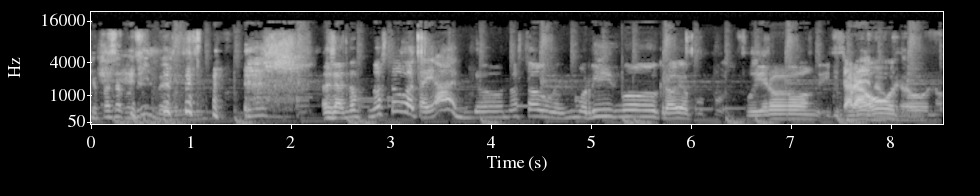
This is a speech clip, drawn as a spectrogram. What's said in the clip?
¿qué, pasa con Inver? o sea, no, no ha estado batallando, no ha estado con el mismo ritmo, creo que pudieron quitar bueno, a otro, pero, ¿no?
